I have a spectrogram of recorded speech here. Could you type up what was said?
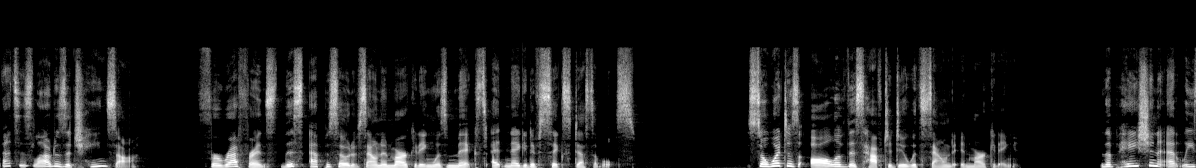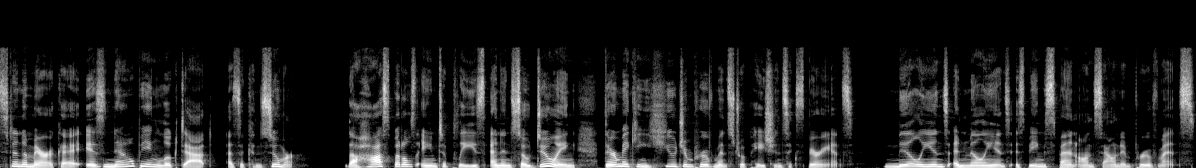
That's as loud as a chainsaw. For reference, this episode of Sound in Marketing was mixed at negative 6 decibels. So, what does all of this have to do with sound in marketing? The patient, at least in America, is now being looked at as a consumer. The hospitals aim to please, and in so doing, they're making huge improvements to a patient's experience. Millions and millions is being spent on sound improvements.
